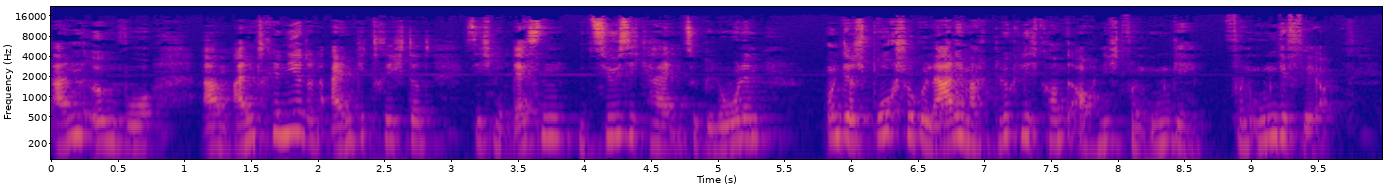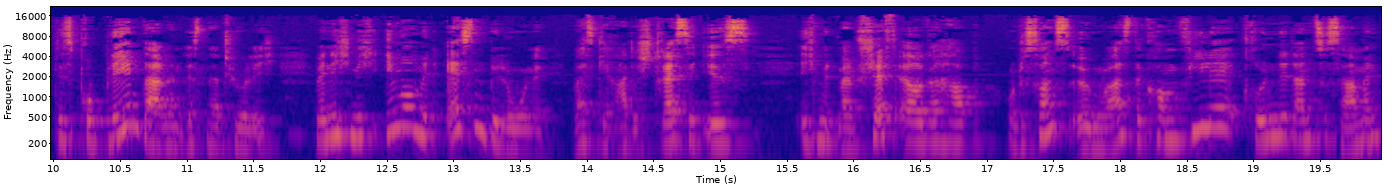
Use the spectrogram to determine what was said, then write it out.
an irgendwo ähm, antrainiert und eingetrichtert, sich mit Essen, mit Süßigkeiten zu belohnen. Und der Spruch Schokolade macht glücklich kommt auch nicht von, unge von ungefähr. Das Problem darin ist natürlich, wenn ich mich immer mit Essen belohne, was gerade stressig ist, ich mit meinem Chef Ärger habe oder sonst irgendwas, da kommen viele Gründe dann zusammen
